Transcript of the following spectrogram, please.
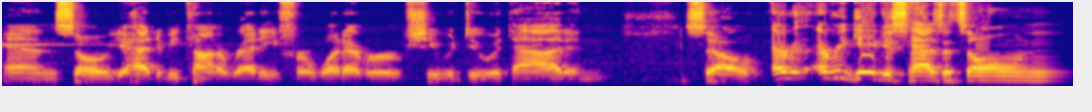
and so you had to be kind of ready for whatever she would do with that and so every every gig is, has its own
